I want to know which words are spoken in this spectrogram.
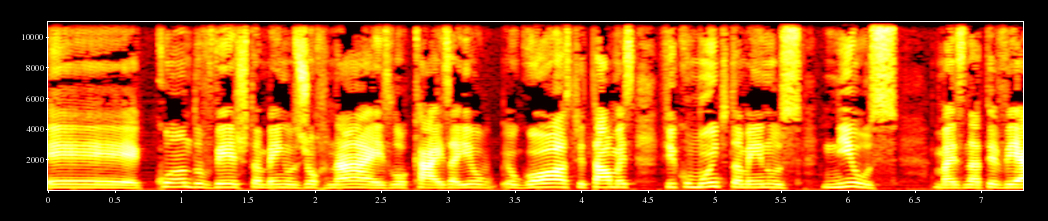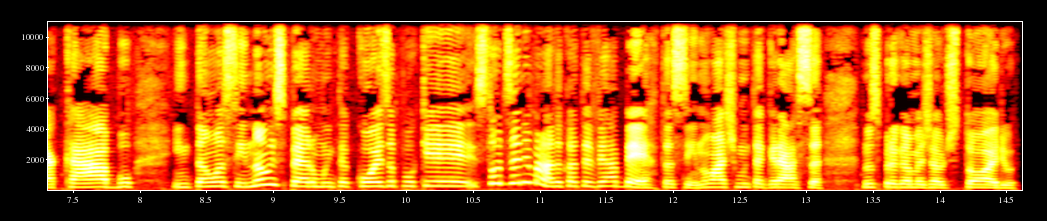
É, quando vejo também os jornais locais, aí eu, eu gosto e tal, mas fico muito também nos news mas na TV a cabo. Então, assim, não espero muita coisa porque estou desanimada com a TV aberta, assim. Não acho muita graça nos programas de auditório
